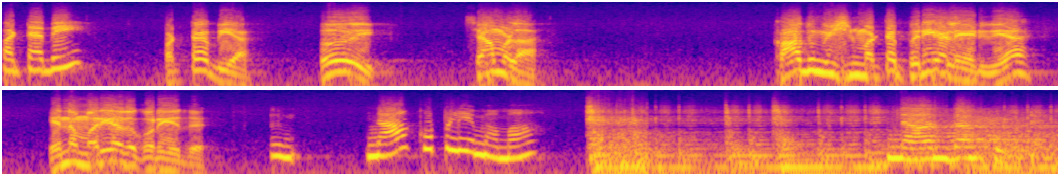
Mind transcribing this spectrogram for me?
பட்டாபி? பட்டாபியா? ஓய் சாமலா காது மிஷின் மட்டும் பெரிய ஆளு ஆயிடுவியா? என்ன மரியாதை குறையுது? நான் கூப்பிடலையே மாமா. நான் தான் கூப்பிட்டேன்.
